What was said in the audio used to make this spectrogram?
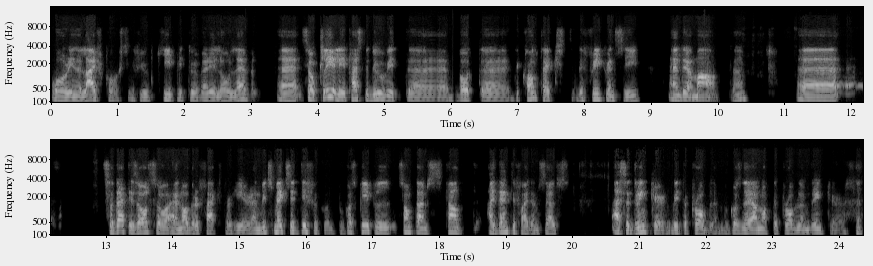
or in a life course if you keep it to a very low level. Uh, so clearly, it has to do with uh, both uh, the context, the frequency, and the amount. Uh, so that is also another factor here, and which makes it difficult because people sometimes can't identify themselves as a drinker with the problem because they are not the problem drinker.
